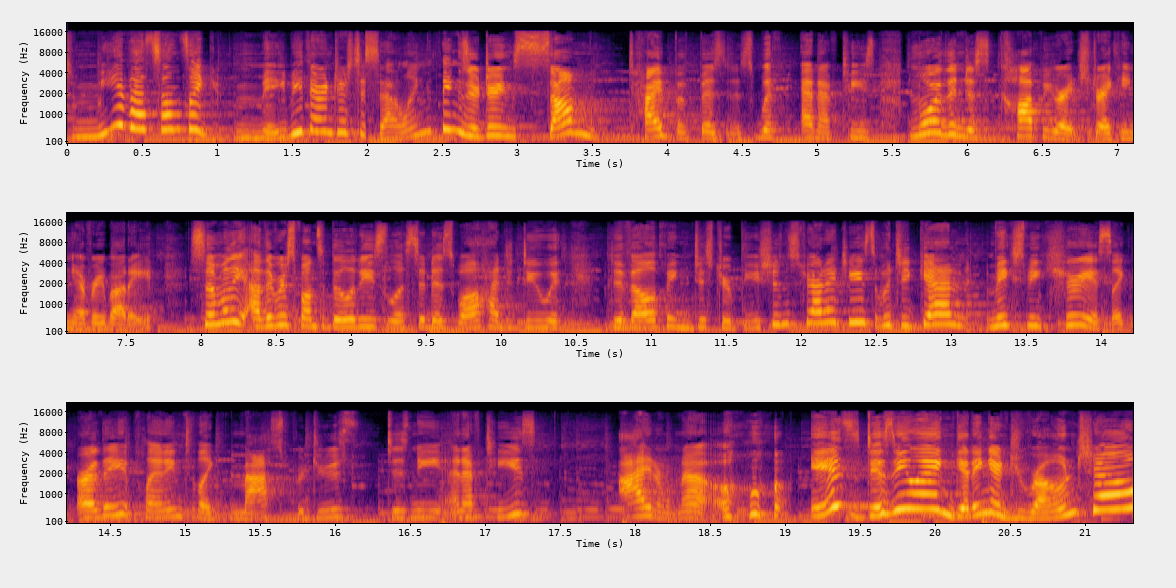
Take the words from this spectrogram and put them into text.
to me, that sounds like maybe they're interested in selling things or doing some type of business with NFTs more than just copyright striking everybody. Some of the other responsibilities listed as well had to do with developing distribution strategies, which again makes me curious. Like, are they planning to like mass produce Disney NFTs? I don't know. is Disneyland getting a drone show?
